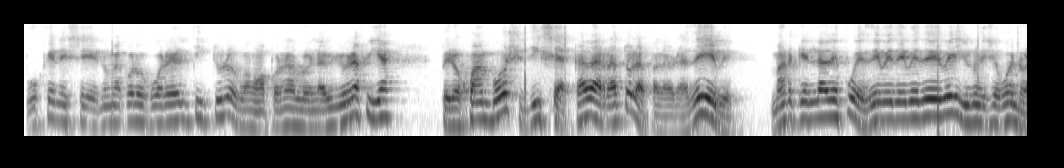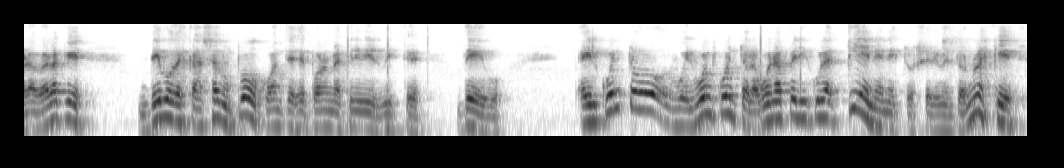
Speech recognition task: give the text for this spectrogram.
busquen ese, no me acuerdo cuál era el título, vamos a ponerlo en la bibliografía, pero Juan Bosch dice a cada rato la palabra debe. Márquenla después, debe, debe, debe, y uno dice, bueno, la verdad que debo descansar un poco antes de ponerme a escribir, ¿viste? Debo. El cuento, el buen cuento, la buena película, tienen estos elementos. No es que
